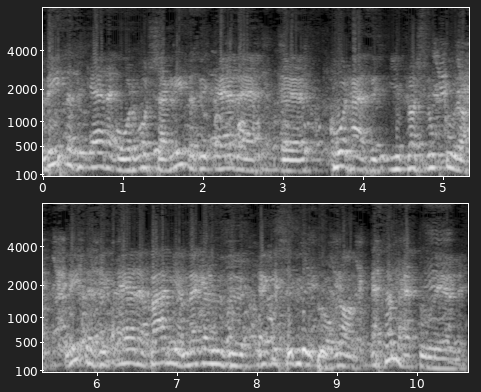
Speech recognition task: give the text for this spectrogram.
Létezik erre orvosság, létezik erre e, kórházi infrastruktúra, létezik erre bármilyen megelőző egészségügyi program. Ezt nem lehet túlélni.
